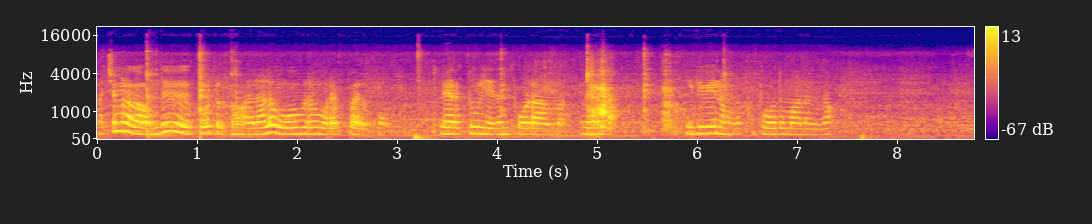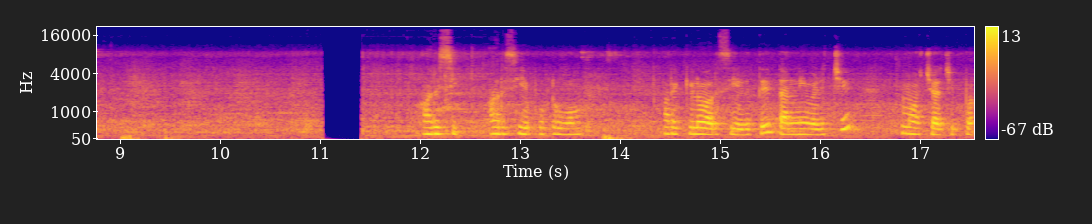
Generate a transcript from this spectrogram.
பச்சை மிளகாய் வந்து போட்டிருக்கோம். அதனால் ஓவராக உரைப்பாக இருக்கும். வேறு தூள் எதுவும் போடாமல் வேண்டாம். இதுவே நம்மளுக்கு போதுமானது தான். அரிசி அரிசியை போட்டுருவோம். அரை கிலோ அரிசி எடுத்து தண்ணி வடித்து நம்ம வச்சாச்சு இப்போ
